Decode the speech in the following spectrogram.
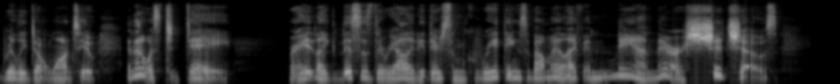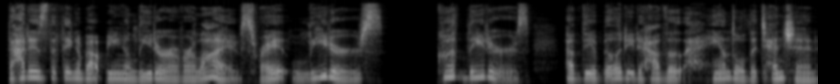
really don't want to. And that was today, right? Like, this is the reality. There's some great things about my life, and man, there are shit shows. That is the thing about being a leader of our lives, right? Leaders, good leaders, have the ability to have the handle the tension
